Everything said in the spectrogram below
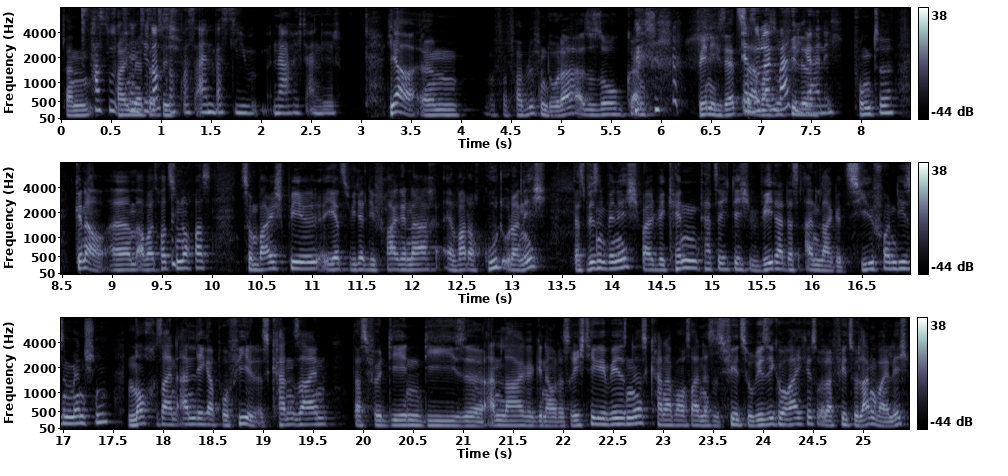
dann Hast du, fällt dir sonst noch was ein, was die Nachricht angeht? Ja, ähm, verblüffend, oder? Also so ganz wenig Sätze, ja, so aber so viele gar nicht. Punkte. Genau, ähm, aber trotzdem noch was. Zum Beispiel jetzt wieder die Frage nach, äh, war doch gut oder nicht? Das wissen wir nicht, weil wir kennen tatsächlich weder das Anlageziel von diesem Menschen noch sein Anlegerprofil. Es kann sein, dass für den diese Anlage genau das Richtige gewesen ist, kann aber auch sein, dass es viel zu risikoreich ist oder viel zu langweilig.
